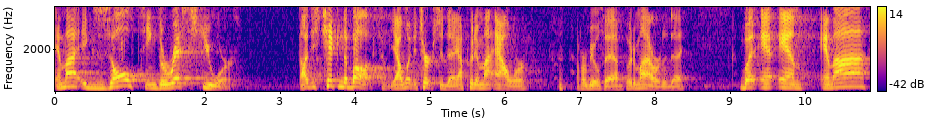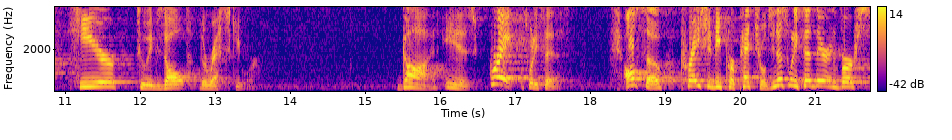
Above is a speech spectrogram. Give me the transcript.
am I exalting the rescuer? Not just checking the box. Yeah, I went to church today. I put in my hour. I've heard people say, I put in my hour today. But am, am I here to exalt the rescuer? God is great. That's what he says. Also, praise should be perpetual. Do you notice what he said there in verse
